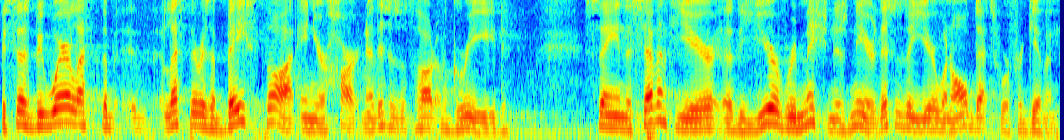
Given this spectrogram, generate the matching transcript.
It says, Beware lest, the, lest there is a base thought in your heart. Now, this is a thought of greed, saying the seventh year, uh, the year of remission, is near. This is the year when all debts were forgiven.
